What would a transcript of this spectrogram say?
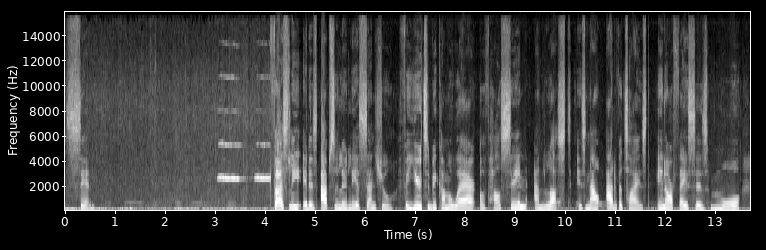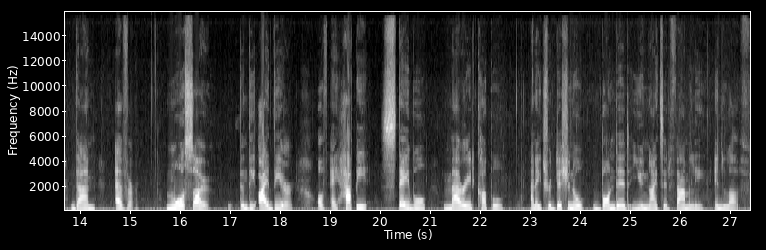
sin. Firstly, it is absolutely essential for you to become aware of how sin and lust is now advertised in our faces more than ever. More so than the idea of a happy, stable, married couple and a traditional, bonded, united family in love.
